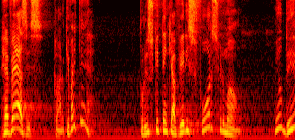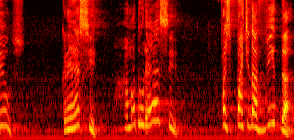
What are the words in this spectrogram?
reveses? Claro que vai ter. Por isso que tem que haver esforço, irmão. Meu Deus, cresce, amadurece, faz parte da vida.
